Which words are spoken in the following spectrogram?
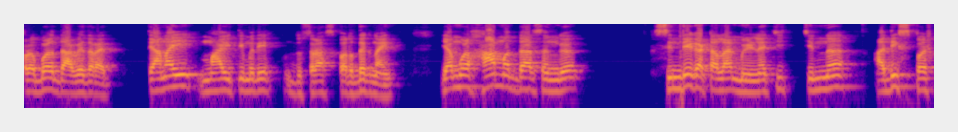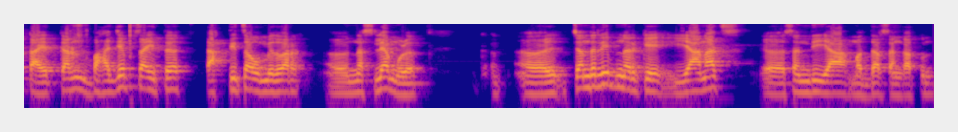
प्रबळ दावेदार आहेत. त्यांनाही महायुतीमध्ये दुसरा स्पर्धक नाही. यामुळे हा मतदारसंघ शिंदे गटाला मिळण्याची चिन्ह अधिक स्पष्ट आहेत. कारण भाजपचा इथं ताकदीचा उमेदवार नसल्यामुळं चंद्रदीप नरके यांनाच संधी या मतदारसंघातून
